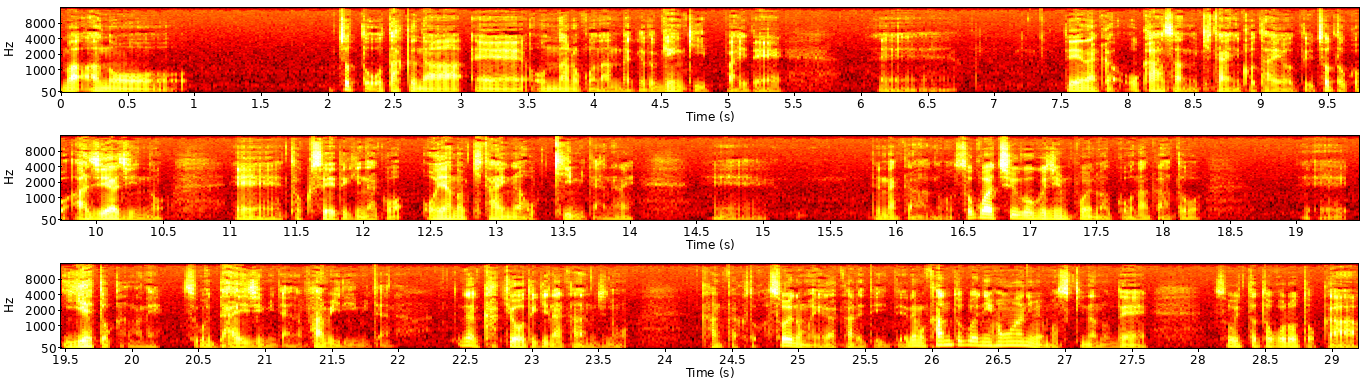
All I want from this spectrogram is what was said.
まああのちょっとオタクな、えー女の子なんだけど元気いっぱいで、えーでなんかお母さんの期待に応えようというちょっとこうアジア人の、えー特性的なこう親の期待が大きいみたいなね、えでなんかあのそこは中国人っぽいのはこうなんかあと、え家とかがねすごい大事みたいなファミリーみたいな佳境的な感じの感覚とかそういうのも描かれていてでも監督は日本アニメも好きなのでそういったところとか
